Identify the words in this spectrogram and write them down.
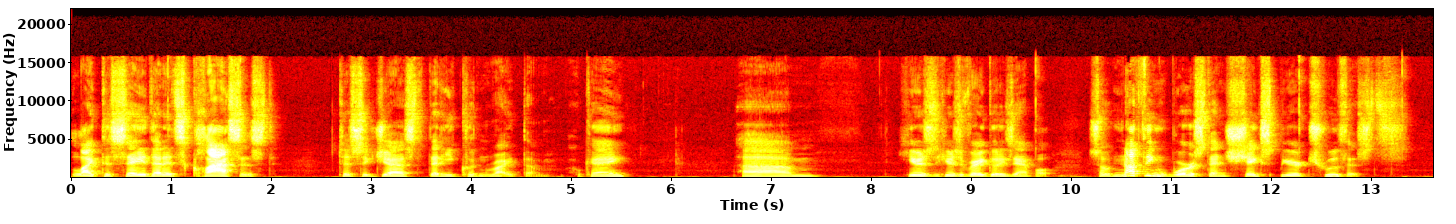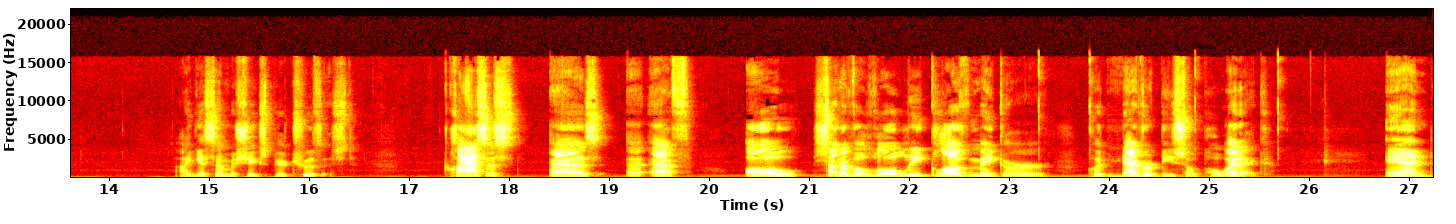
like to say that it's classist to suggest that he couldn't write them. Okay? Um, here's, here's a very good example. So, nothing worse than Shakespeare truthists. I guess I'm a Shakespeare truthist. Classist as uh, F Oh, son of a lowly glove maker, could never be so poetic. And,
